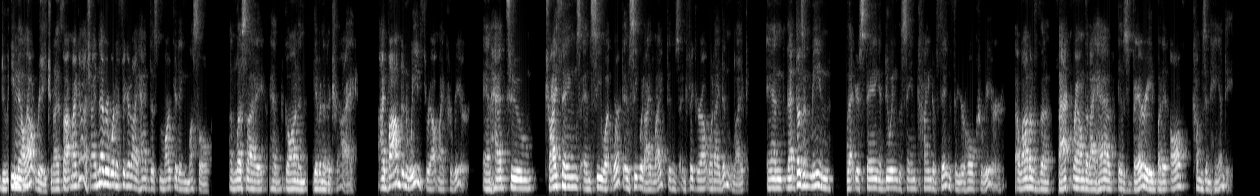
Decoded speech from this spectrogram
do email mm-hmm. outreach. And I thought, my gosh, I never would have figured I had this marketing muscle unless I had gone and given it a try. I bobbed and weaved throughout my career and had to try things and see what worked and see what I liked and, and figure out what I didn't like. And that doesn't mean that you're staying and doing the same kind of thing for your whole career. A lot of the background that I have is varied, but it all comes in handy.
